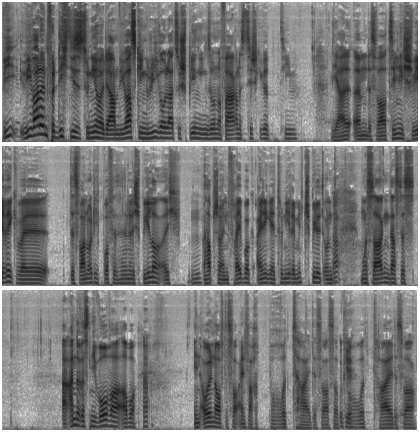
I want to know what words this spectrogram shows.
wie, wie war denn für dich dieses Turnier heute Abend? Wie war es gegen Regola zu spielen, gegen so ein erfahrenes Tischkicker-Team? Ja, ähm, das war ziemlich schwierig, weil das waren wirklich professionelle Spieler. Ich Mhm. habe schon in Freiburg einige Turniere mitgespielt und Ja. muss sagen, dass das ein anderes Niveau war, aber Ja. in Aulendorf, das war einfach brutal. Das war so Okay. brutal. Das war.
